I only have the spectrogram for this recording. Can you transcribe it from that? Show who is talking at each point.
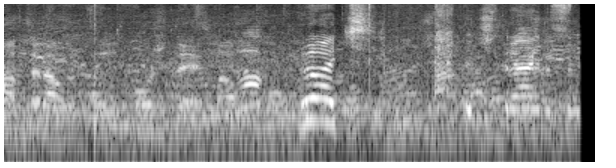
Speaker 1: lateral. Tem poste é mau.
Speaker 2: Antes! Antes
